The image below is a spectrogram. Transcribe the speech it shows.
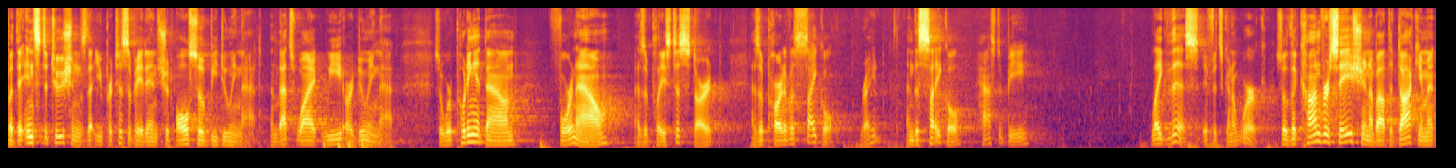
But the institutions that you participate in should also be doing that. And that's why we are doing that. So we're putting it down for now as a place to start, as a part of a cycle, right? And the cycle has to be like this if it's going to work. So the conversation about the document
